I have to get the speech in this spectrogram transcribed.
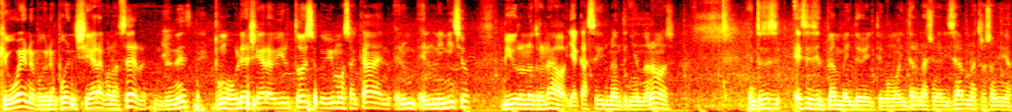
Qué bueno, porque nos pueden llegar a conocer, ¿entendés? Podemos volver a llegar a vivir todo eso que vivimos acá en, en un, en un inicio, vivirlo en otro lado y acá seguir manteniéndonos. Entonces, ese es el plan 2020, como internacionalizar nuestro sonido.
